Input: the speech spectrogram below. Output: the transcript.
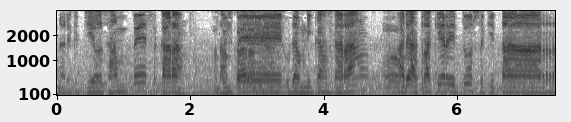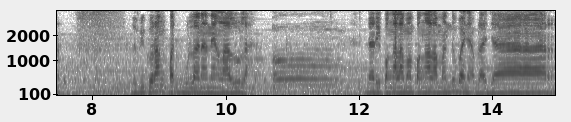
dari kecil sampai sekarang, Sampai sekarang, ya? udah menikah sekarang. Oh. Ada terakhir itu sekitar lebih kurang 4 bulanan yang lalu lah. Oh. Dari pengalaman-pengalaman tuh banyak belajar,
